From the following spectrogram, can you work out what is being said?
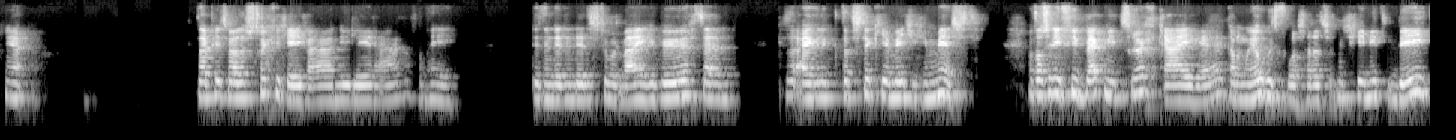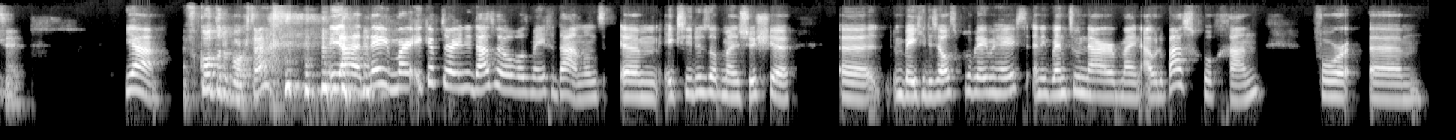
Ja. Dan heb je het wel eens teruggegeven aan die leraren van hé, hey, dit en dit en dit is toen met mij gebeurd en ik heb eigenlijk dat stukje een beetje gemist. Want als ze die feedback niet terugkrijgen, kan ik me heel goed voorstellen dat ze het misschien niet weten. Ja. Even de bocht, hè? ja, nee, maar ik heb er inderdaad wel wat mee gedaan. Want um, ik zie dus dat mijn zusje uh, een beetje dezelfde problemen heeft. En ik ben toen naar mijn oude basisschool gegaan voor um,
